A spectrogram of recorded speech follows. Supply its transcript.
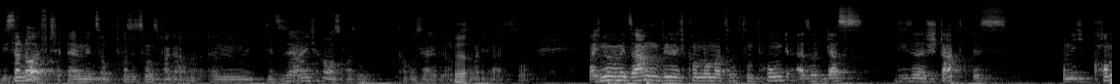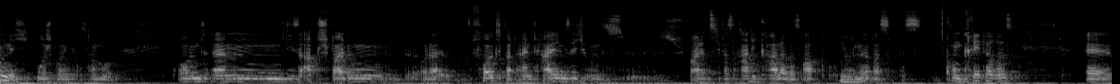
wie es da läuft äh, mit so Positionsvergabe. Ähm, jetzt ist er eigentlich raus aus dem Karussell, glaube ich, Ja. soweit ich weiß. So. Was ich nur damit sagen will, ich komme nochmal zurück zum Punkt, also dass diese Stadt ist, und ich komme nicht ursprünglich aus Hamburg, Und ähm, diese Abspaltung oder Volksparteien teilen sich und es spaltet sich was Radikaleres ab, Mhm. ne, was, was Konkreteres äh,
